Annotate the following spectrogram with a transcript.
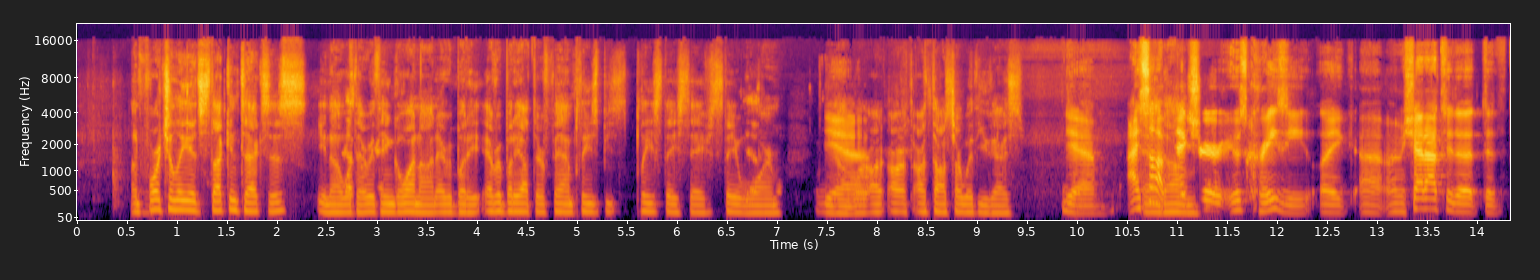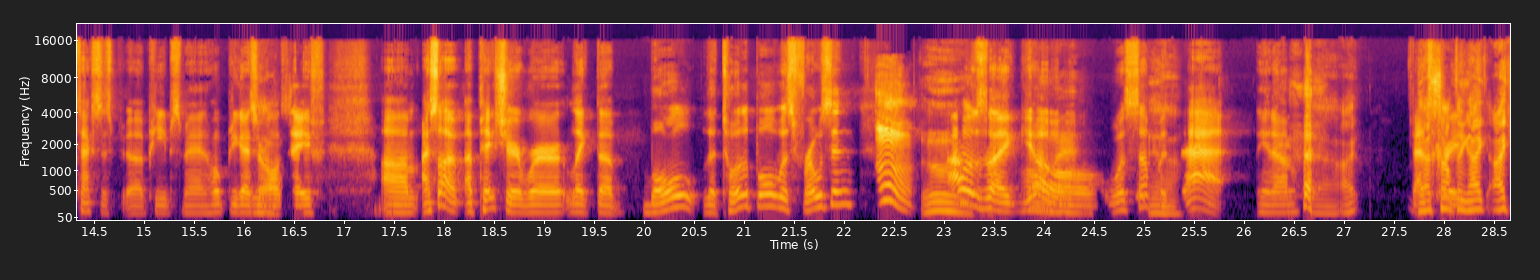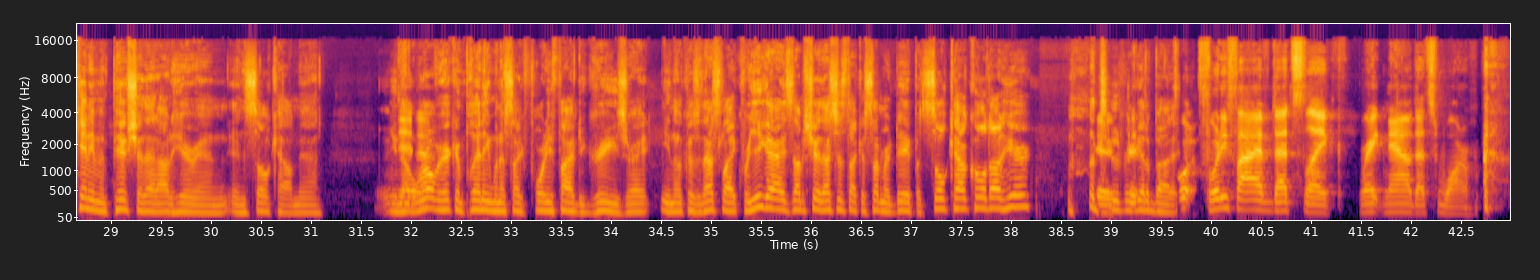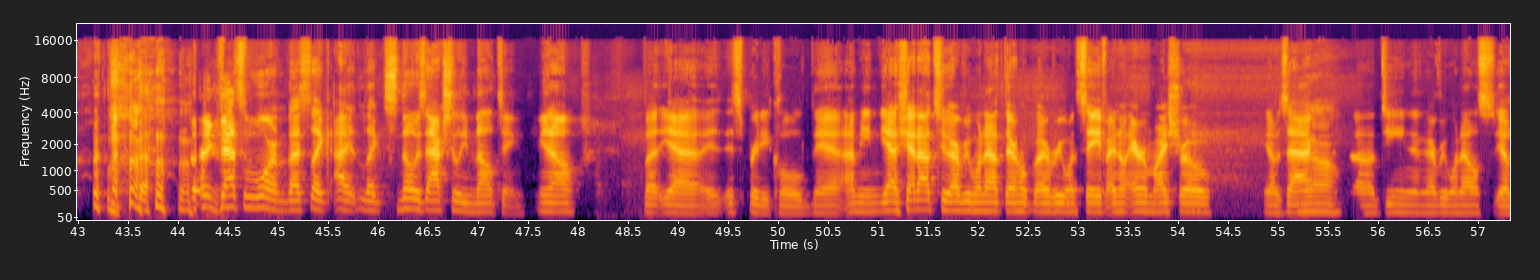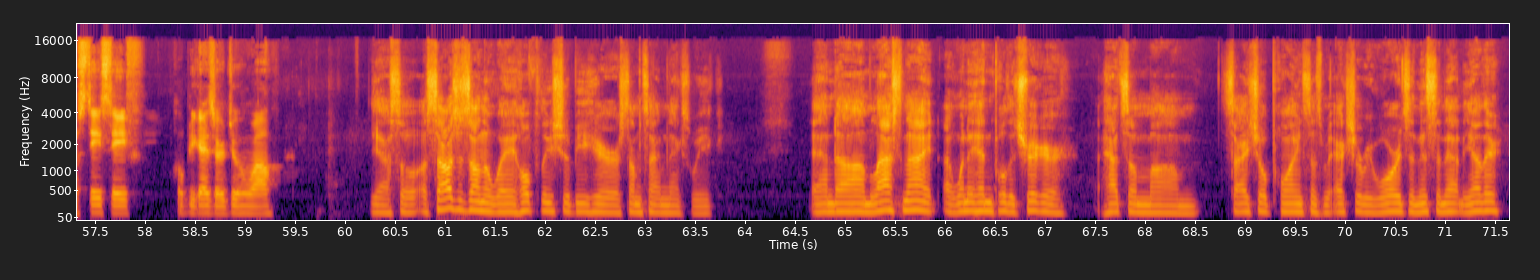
Unfortunately, it's stuck in Texas. You know, with everything going on, everybody everybody out there, fam, please be please stay safe, stay warm. You know, Yeah. we're- our, our our thoughts are with you guys. Yeah, I saw And, a um, picture. It was crazy. Like, uh, I mean, shout out to the the Texas uh, peeps, man. Hope you guys are all safe. Um, I saw a, a picture where like the bowl, the toilet bowl, was frozen. Mm. I was like, Oh, "Yo, man. what's up Yeah. with that?" You know, yeah, I, that's, that's, something I, I can't even picture that out here in in SoCal, man. You know, Yeah. we're over here complaining when it's like 45 degrees, right? You know, because that's like for you guys, I'm sure that's just like a summer day, but SoCal cold out here, dude, Dude, forget about it. 45 that's like right now that's warm like that's warm that's like i like snow is actually melting you know but yeah it, it's pretty cold yeah i mean yeah shout out to everyone out there hope everyone's safe i know aaron maestro you know zach yeah, uh, dean and everyone else you know stay safe hope you guys are doing well yeah. So Asajj is on the way. Hopefully, she'll be here sometime next week. And um, last night, I went ahead and pulled the trigger. I had some um, sideshow points and some extra rewards and this and that and the other.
